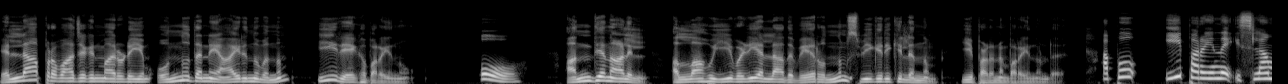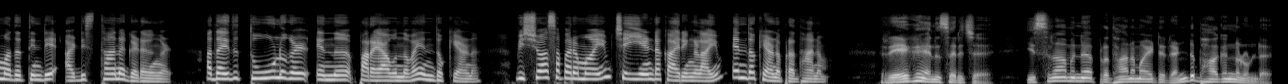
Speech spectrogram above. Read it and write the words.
എല്ലാ പ്രവാചകന്മാരുടെയും ഒന്നുതന്നെ ആയിരുന്നുവെന്നും ഈ രേഖ പറയുന്നു. ഓ. അന്ത്യനാളിൽ അള്ളാഹു ഈ വഴിയല്ലാതെ വേറൊന്നും സ്വീകരിക്കില്ലെന്നും ഈ പഠനം പറയുന്നുണ്ട്. അപ്പോ ഈ പറയുന്ന ഇസ്ലാം മതത്തിന്റെ അടിസ്ഥാന ഘടകങ്ങൾ അതായത് തൂണുകൾ എന്ന് പറയാവുന്നവ എന്തൊക്കെയാണ്? വിശ്വാസപരമായും ചെയ്യേണ്ട കാര്യങ്ങളായും എന്തൊക്കെയാണ് പ്രധാനം? രേഖയനുസരിച്ച് ഇസ്ലാമിന് പ്രധാനമായിട്ട് രണ്ട് ഭാഗങ്ങളുണ്ട്.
